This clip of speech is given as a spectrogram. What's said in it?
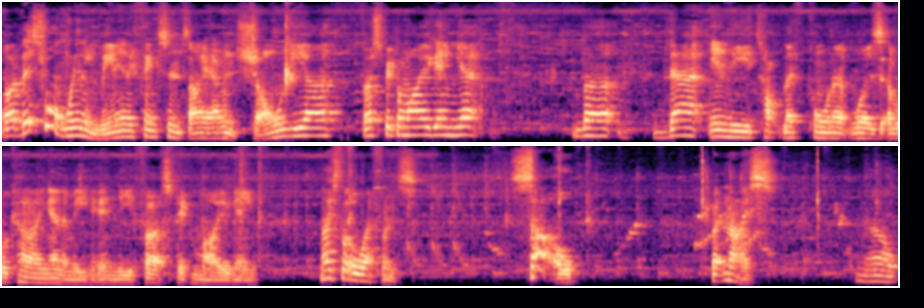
uh, this won't really mean anything since I haven't shown the uh, first Paper Mario game yet. But that in the top left corner was a recurring enemy in the first Paper Mario game. Nice little reference. Subtle, but nice. Now,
